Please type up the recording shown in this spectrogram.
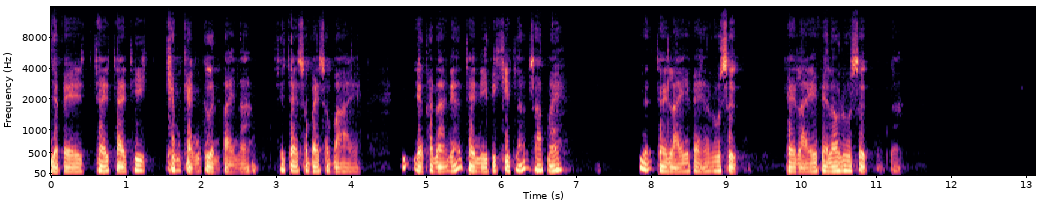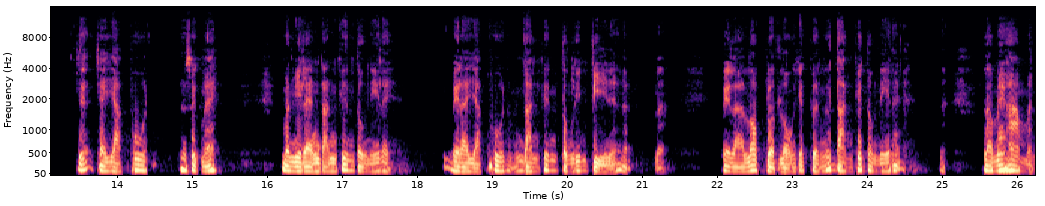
อย่าไปใช้ใจที่เข้มแข็งเกินไปนะ ช้ใจสบายๆอย่างขณะเนี้ยใจหนีไปคิดแล้วทราบไหมเนี่ยใจไหลไปรู้สึก ใจไหลไปแล้วรู้สึกนะเนี่ยใจอยากพูดรู้สึกไหมมันมีแรงดันขึ้นตรงนี้เลย เวลาอยากพูดมันดันขึ้นตรงลิ้นปีเนี่ยนะนะเวลาโลภโกรธหลงจะเกิดก็ดันขึ้นตรงนี้แหละนะเราไม่ห้ามมัน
